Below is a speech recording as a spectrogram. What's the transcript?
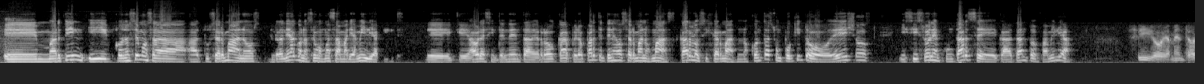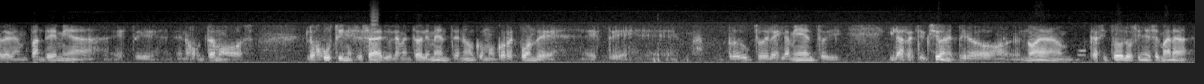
Eh, Martín, y conocemos a, a tus hermanos, en realidad conocemos más a María Emilia, que, es, eh, que ahora es intendenta de Roca, pero aparte tenés dos hermanos más, Carlos y Germán. ¿Nos contás un poquito de ellos y si suelen juntarse cada tanto en familia? Sí, obviamente ahora en pandemia este, nos juntamos lo justo y necesario, lamentablemente, ¿no? Como corresponde este, producto del aislamiento y, y las restricciones, pero no ha- casi todos los fines de semana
